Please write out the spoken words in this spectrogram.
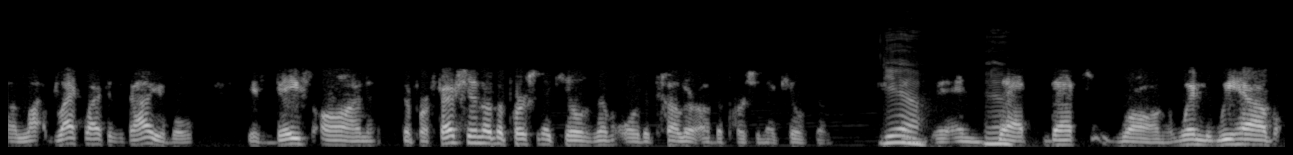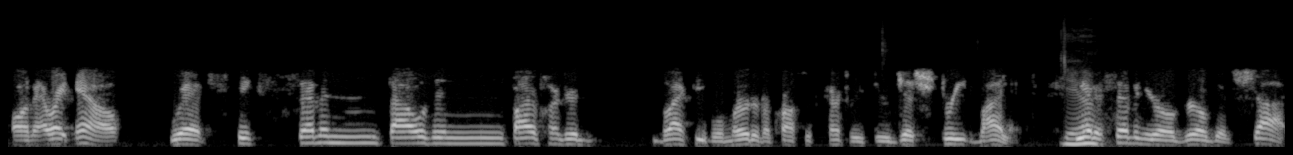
a li- black life is valuable is based on the profession of the person that kills them or the color of the person that kills them. Yeah, and, and yeah. that that's wrong. When we have on right now, we're at six seven thousand five hundred black people murdered across this country through just street violence. yeah. We had a seven year old girl get shot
